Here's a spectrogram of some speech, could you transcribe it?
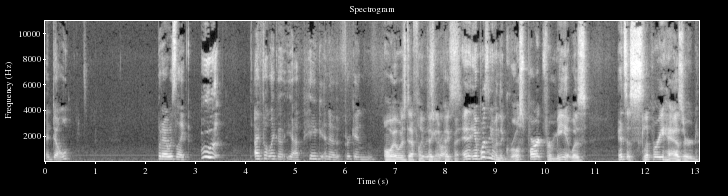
I don't. But I was like, Ugh! I felt like a yeah, a pig in a freaking Oh, it was definitely It was pig in a pig gross. pen. And it wasn't even the gross part for me. It was, it's a slippery hazard.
